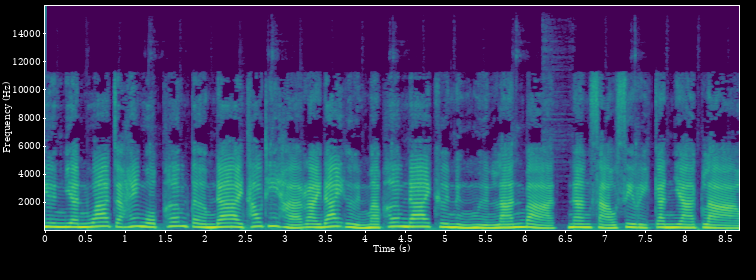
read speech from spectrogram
ยืนยันว่าจะให้งบเพิ่มเติมได้เท่าที่หารายได้อื่นมาเพิ่มได้คือ1 0,000ล้านบาท นางสาวสิริกัญญากล่าว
